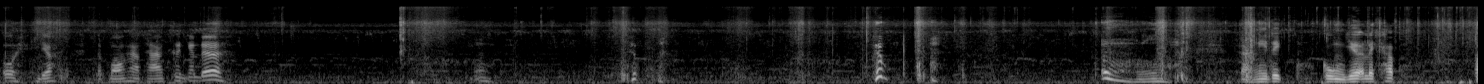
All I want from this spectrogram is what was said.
โอ้ย เดี๋ยวจะมองหาทางขึ้นกันเด้อฮึบฮึบนี่หลังนี้ได้กุ้งเยอะเลยครับ ไป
